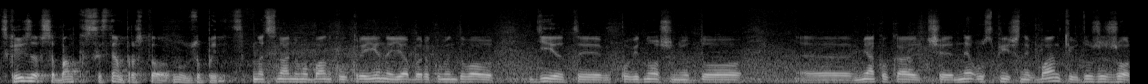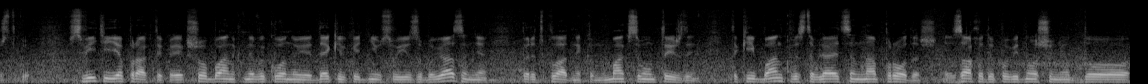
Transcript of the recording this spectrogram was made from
скоріш за все, банківська система просто ну, зупиниться. Національному банку України я би рекомендував діяти по відношенню до, м'яко кажучи, неуспішних банків дуже жорстко. В світі є практика. Якщо банк не виконує декілька днів свої зобов'язання перед вкладниками, максимум тиждень, такий банк виставляється на продаж. Заходи по відношенню до е,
